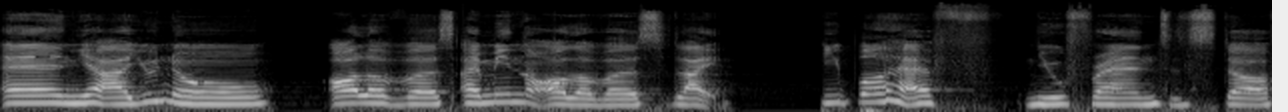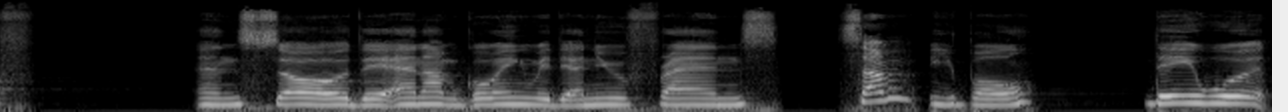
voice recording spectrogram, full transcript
And yeah, you know, all of us, I mean not all of us, like people have new friends and stuff. And so they end up going with their new friends. Some people they would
